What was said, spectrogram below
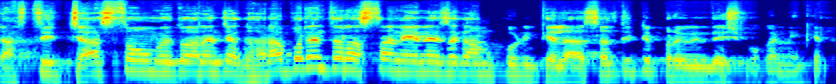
जास्तीत जास्त उमेदवारांच्या घरापर्यंत रस्ता नेण्याचं काम कोणी केलं असेल तर ते प्रवीण देशमुखांनी केलं.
